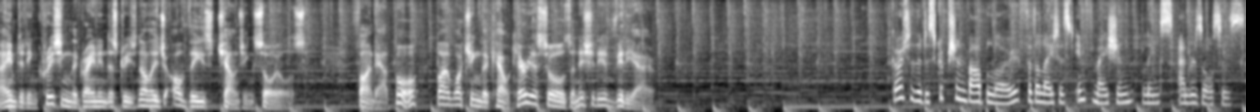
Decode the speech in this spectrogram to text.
aimed at increasing the grain industry's knowledge of these challenging soils. Find out more by watching the Calcareous Soils Initiative video. Go to the description bar below for the latest information, links and resources.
